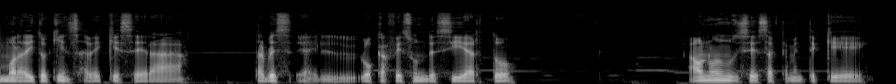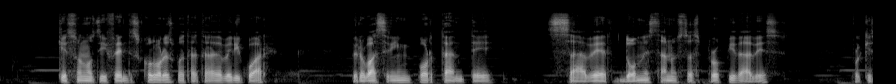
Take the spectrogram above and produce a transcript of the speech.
moradito, quién sabe qué será. Tal vez lo café es un desierto. Aún no nos dice exactamente qué, qué son los diferentes colores. Voy a tratar de averiguar. Pero va a ser importante saber dónde están nuestras propiedades. Porque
